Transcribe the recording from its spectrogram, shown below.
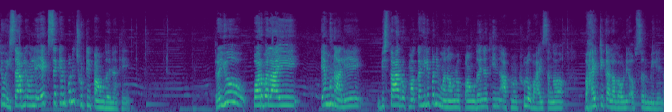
त्यो हिसाबले उनले एक सेकेन्ड पनि छुट्टी पाउँदैनथे। र यो पर्वलाई यमुनाले विस्तार रूपमा कहिले पनि मनाउन पाउँदैनथिन् आफ्नो ठुलो भाइसँग भाइटिका लगाउने अवसर मिलेन।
